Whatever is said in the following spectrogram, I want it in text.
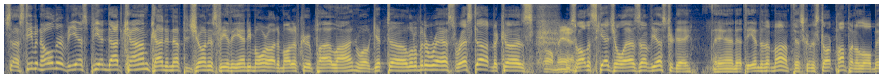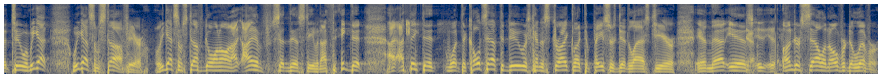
So, Stephen Holder of ESPN.com, kind enough to join us via the Andy Moore Automotive Group hotline. We'll get uh, a little bit of rest, rest up because oh, man. we saw the schedule as of yesterday. And at the end of the month, it's going to start pumping a little bit too. And we got we got some stuff here. We got some stuff going on. I, I have said this, Stephen. I think that I, I, think that what the Colts have to do is kind of strike like the Pacers did last year, and that is yeah. it, it undersell and over deliver.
